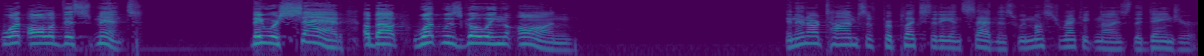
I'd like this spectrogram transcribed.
what all of this meant. They were sad about what was going on. And in our times of perplexity and sadness, we must recognize the danger.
